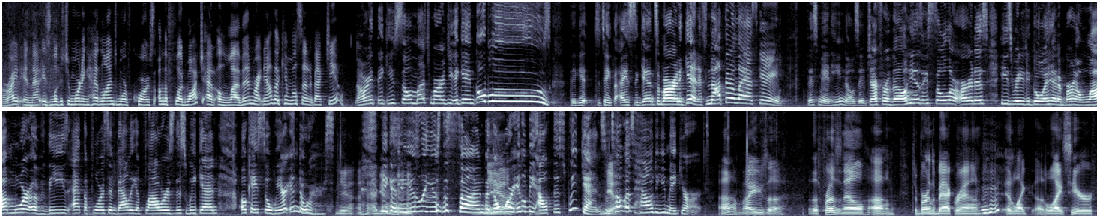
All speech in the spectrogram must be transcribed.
All right, and that is a Look at Your Morning Headlines. More, of course, on the Flood Watch at 11. Right now, though, Kim, we'll send it back to you. All right, thank you so much, Margie. Again, go Blues! They get to take the ice again tomorrow, and again, it's not their last game. This man, he knows it. Jeff Revelle, he is a solar artist. He's ready to go ahead and burn a lot more of these at the Florissant Valley of Flowers this weekend. Okay, so we are indoors. Yeah. because you usually use the sun, but yeah. don't worry, it'll be out this weekend. So yeah. tell us, how do you make your art? Um, I use uh, the Fresnel um, to burn the background, mm -hmm. it, like uh, the lights here.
